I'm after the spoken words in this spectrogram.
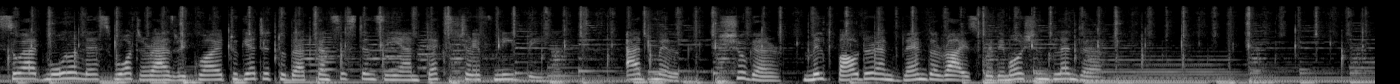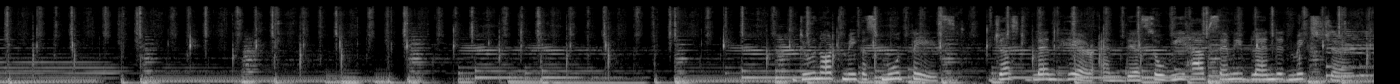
So add more or less water as required to get it to that consistency and texture if need be. Add milk, sugar, milk powder and blend the rice with immersion blender. Do not make a smooth paste, just blend here and there so we have semi-blended mixture.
